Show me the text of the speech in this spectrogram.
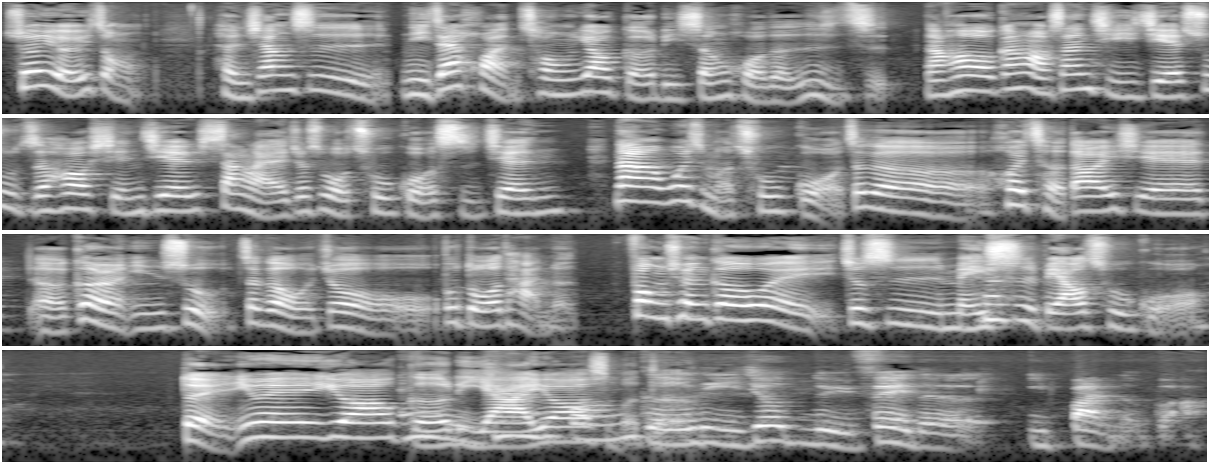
所以有一种很像是你在缓冲要隔离生活的日子，然后刚好三级结束之后衔接上来就是我出国时间。那为什么出国？这个会扯到一些呃个人因素，这个我就不多谈了。奉劝各位，就是没事不要出国。对，因为又要隔离啊，又要什么的，隔离就旅费的一半了吧？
